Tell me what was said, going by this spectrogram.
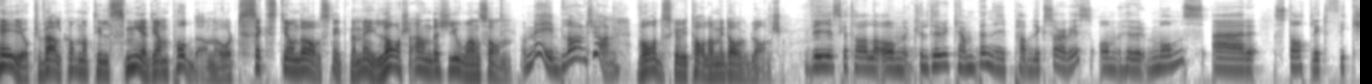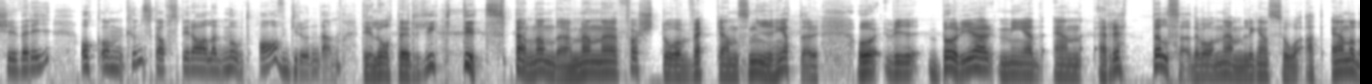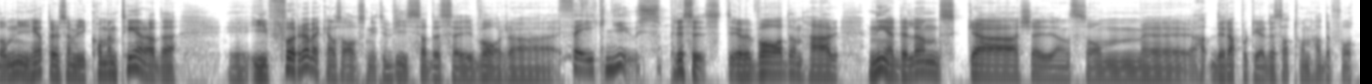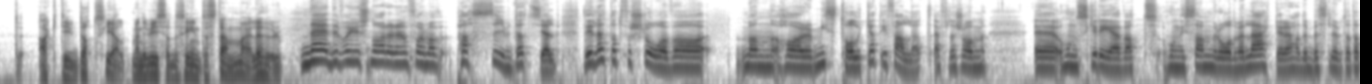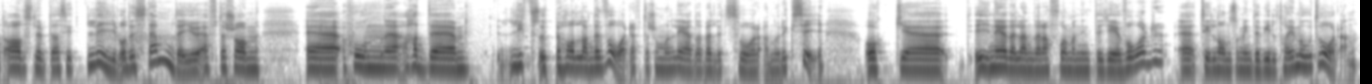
Hej och välkomna till Smedjan-podden och vårt 60 avsnitt med mig, Lars-Anders Johansson. Och mig, Blanche Jan. Vad ska vi tala om idag, Blanche? Vi ska tala om kulturkampen i public service, om hur moms är statligt ficktjuveri och om kunskapsspiralen mot avgrunden. Det låter riktigt spännande, men eh, först då veckans nyheter. Och vi börjar med en rättelse. Det var nämligen så att en av de nyheter som vi kommenterade i förra veckans avsnitt visade sig vara Fake news. Precis, det var den här nederländska tjejen som eh, det rapporterades att hon hade fått aktiv dödshjälp, men det visade sig inte stämma, eller hur? Nej, det var ju snarare en form av passiv dödshjälp. Det är lätt att förstå vad man har misstolkat i fallet eftersom eh, hon skrev att hon i samråd med läkare hade beslutat att avsluta sitt liv och det stämde ju eftersom hon hade livsuppehållande vård eftersom hon led av väldigt svår anorexi. Och eh, i Nederländerna får man inte ge vård eh, till någon som inte vill ta emot vården.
